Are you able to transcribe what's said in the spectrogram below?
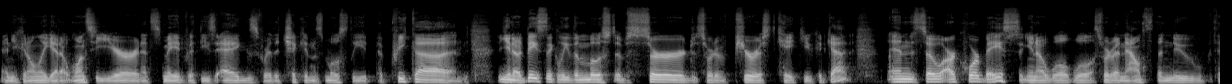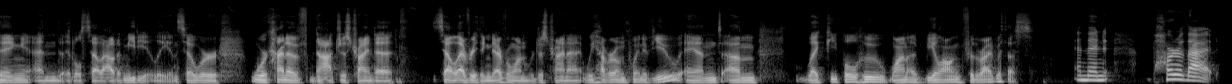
And you can only get it once a year and it's made with these eggs where the chickens mostly paprika and, you know, basically the most absurd sort of purest cake you could get. And so our core base, you know, will will sort of announce the new thing and it'll sell out immediately. And so we're we're kind of not just trying to sell everything to everyone. We're just trying to we have our own point of view and um, like people who want to be along for the ride with us. And then part of that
